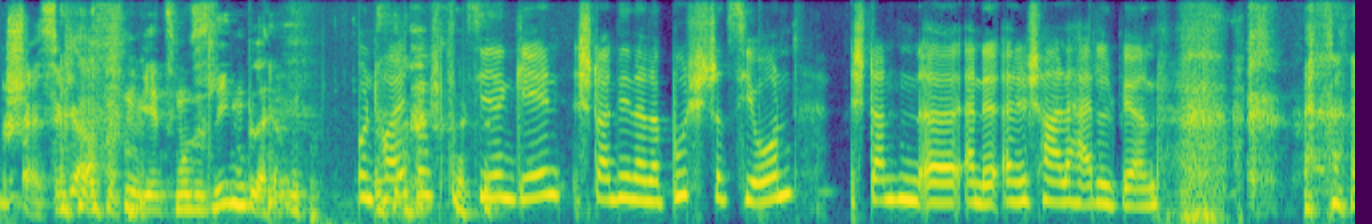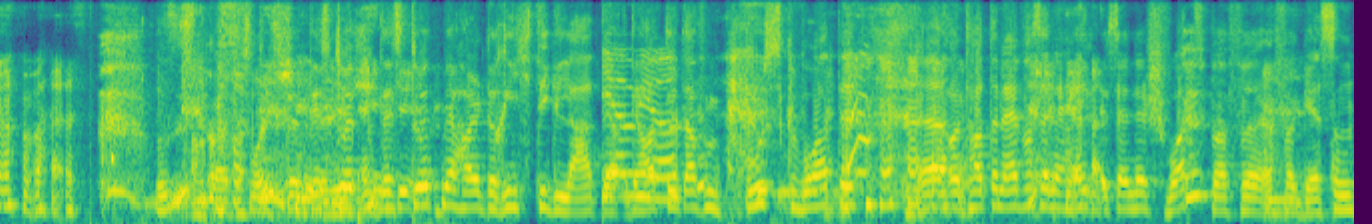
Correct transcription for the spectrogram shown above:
scheiße gelaufen, jetzt muss es liegen bleiben. Und heute beim Spazierengehen stand in einer Busstation standen äh, eine, eine Schale Heidelbeeren. Was? Das ist Oh Gott, das, voll das, tut, das tut mir halt richtig leid. Der, Ja, der hat dort auf den Bus gewartet äh, und hat dann einfach seine, seine Schwarzbar ver vergessen.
